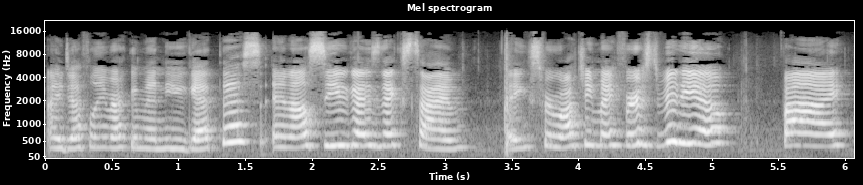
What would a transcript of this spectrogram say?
I definitely recommend you get this. And I'll see you guys next time. Thanks for watching my first video. Bye!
